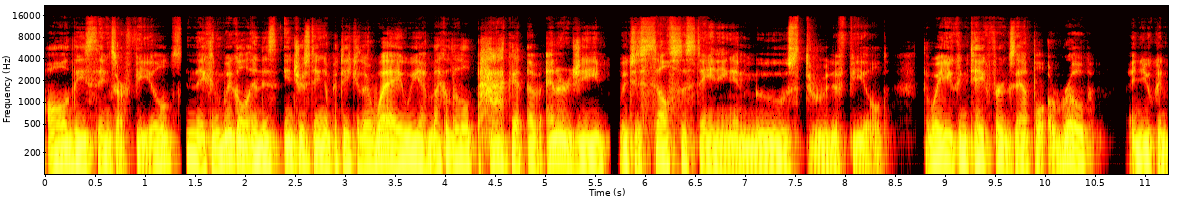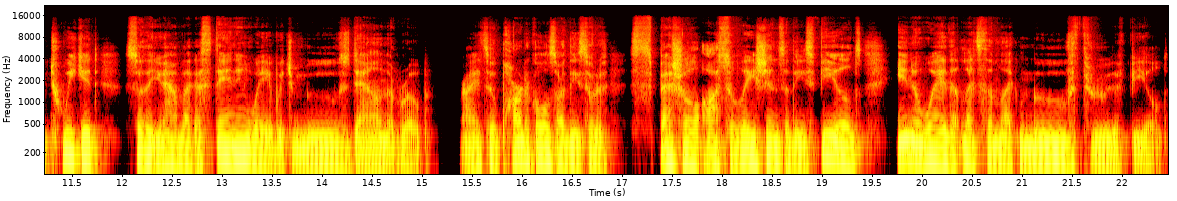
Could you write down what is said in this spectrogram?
All of these things are fields and they can wiggle in this interesting and particular way. We have like a little packet of energy, which is self-sustaining and moves through the field. The way you can take, for example, a rope and you can tweak it so that you have like a standing wave which moves down the rope right? So particles are these sort of special oscillations of these fields in a way that lets them like move through the field.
